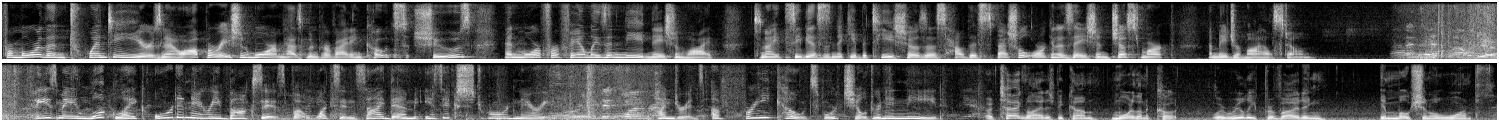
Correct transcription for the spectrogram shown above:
For more than 20 years now, Operation Warm has been providing coats, shoes, and more for families in need nationwide. Tonight, CBS's Nikki Battiste shows us how this special organization just marked a major milestone. These may look like ordinary boxes, but what's inside them is extraordinary. Hundreds of free coats for children in need. Our tagline has become more than a coat. We're really providing emotional warmth.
